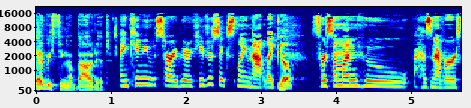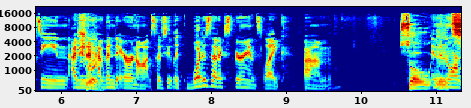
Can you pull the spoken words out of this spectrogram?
everything about it. And can you, sorry, Peter, can you just explain that? Like, yep. for someone who has never seen, I mean, sure. I have been to aeronauts, so I've seen like, what is that experience like? Um, so in the norm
